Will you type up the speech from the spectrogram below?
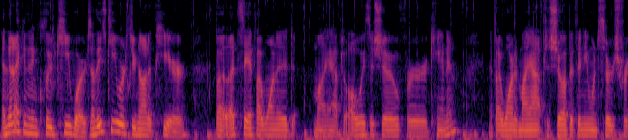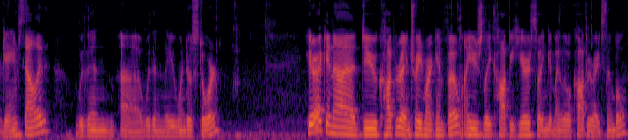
And then I can include keywords. Now these keywords do not appear, but let's say if I wanted my app to always show for cannon, if I wanted my app to show up if anyone searched for GameSalad within uh, within the Windows Store. Here I can uh, do copyright and trademark info. I usually copy here so I can get my little copyright symbol.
